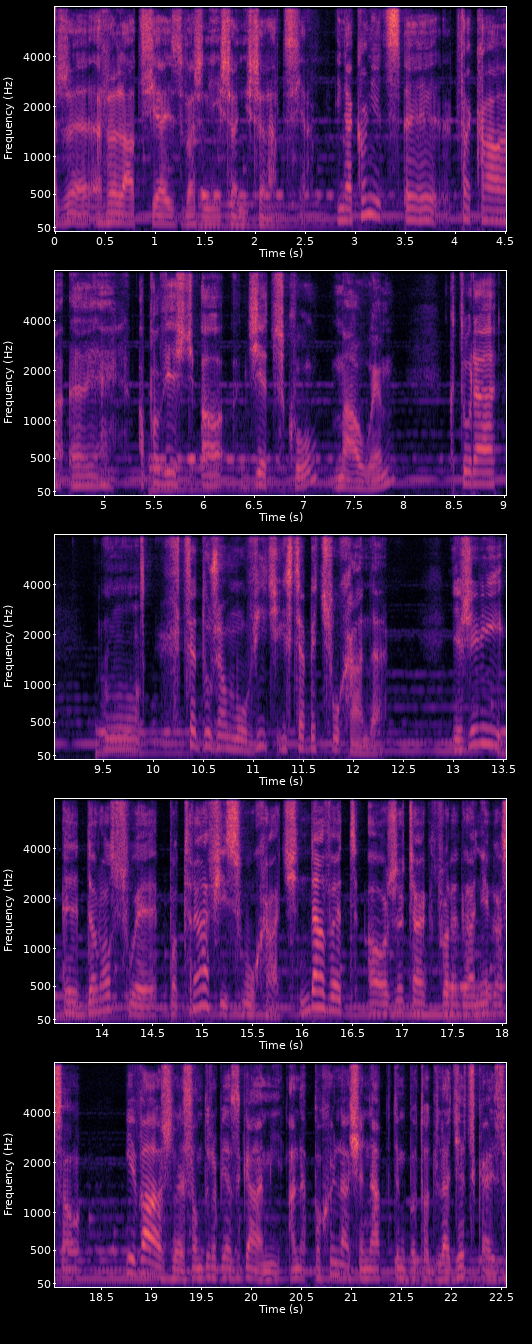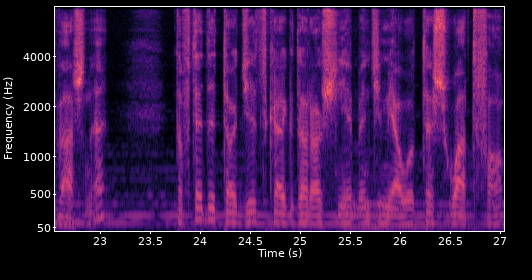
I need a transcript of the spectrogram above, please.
że relacja jest ważniejsza niż racja. I na koniec e, taka e, opowieść o dziecku małym, które mm, chce dużo mówić i chce być słuchane. Jeżeli e, dorosły potrafi słuchać nawet o rzeczach, które dla niego są nieważne, są drobiazgami, ale pochyla się nad tym, bo to dla dziecka jest ważne, to wtedy to dziecko, jak dorośnie, będzie miało też łatwo,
